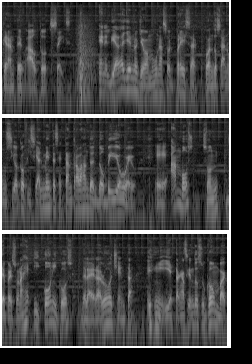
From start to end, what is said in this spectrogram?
Grand Theft Auto 6. En el día de ayer nos llevamos una sorpresa cuando se anunció que oficialmente se están trabajando en dos videojuegos. Eh, ambos son de personajes icónicos de la era de los 80 y, están haciendo su comeback.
